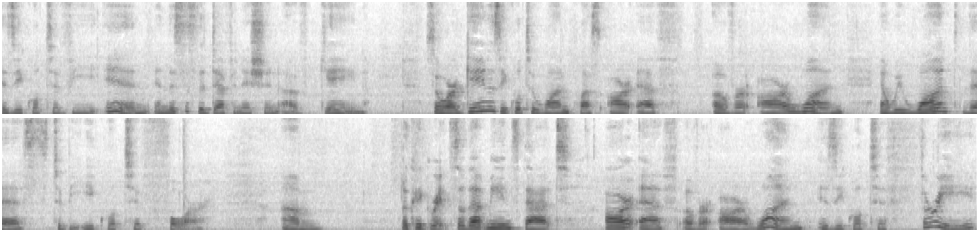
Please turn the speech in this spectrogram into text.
is equal to V in, and this is the definition of gain. So our gain is equal to 1 plus RF over R1, and we want this to be equal to 4. Um, okay, great. So that means that RF over R1 is equal to 3,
